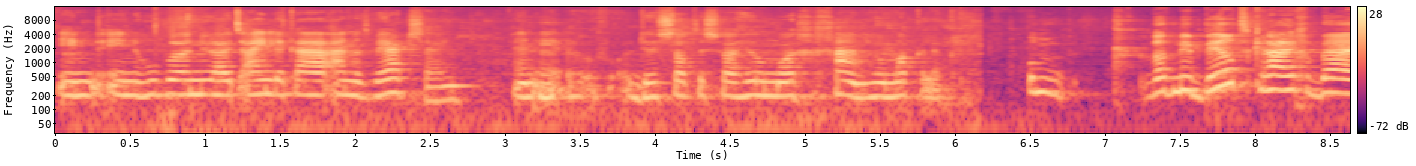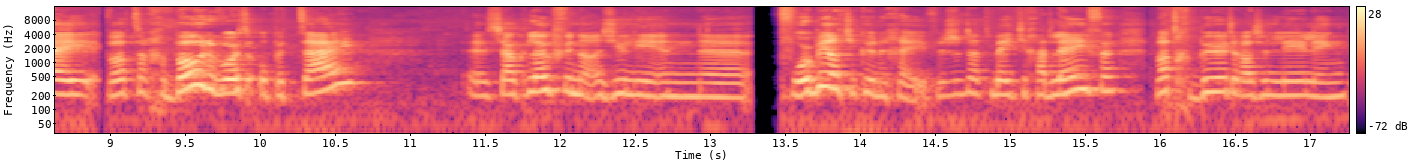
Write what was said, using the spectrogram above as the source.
in, in hoe we nu uiteindelijk aan het werk zijn. En, eh, Dus dat is wel heel mooi gegaan, heel makkelijk. Om wat meer beeld te krijgen bij wat er geboden wordt op het tij, uh, zou ik het leuk vinden als jullie een, voorbeeldje kunnen geven, zodat het een beetje gaat leven. Wat gebeurt er als een leerling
